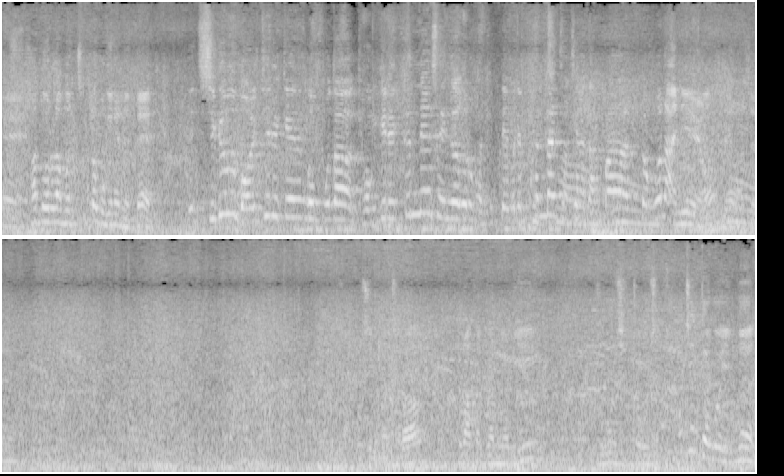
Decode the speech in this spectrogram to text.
네. 사도를 한번 찔러보긴 했는데 근데 지금은 멀티를 깨는 것보다 경기를 끝낼 생각으로 갔기 때문에 판단 자체가 나빴던 건 아니에요. 네 맞아요. 보시는 것처럼 그만큼 병력이 조금씩 조금씩 소진되고 있는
